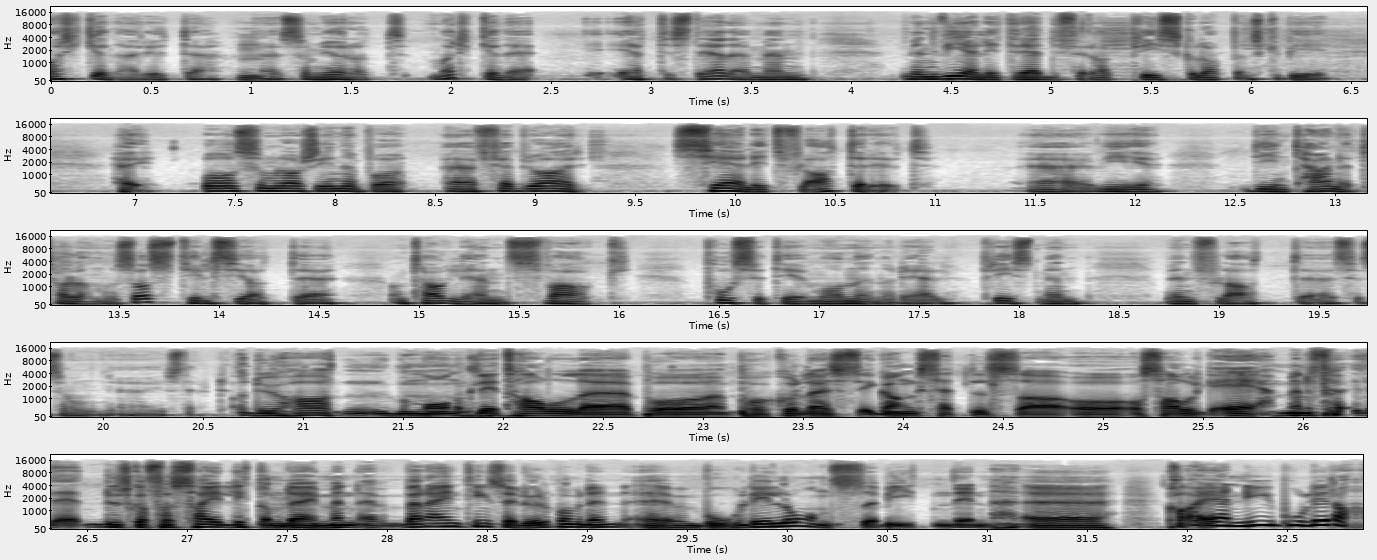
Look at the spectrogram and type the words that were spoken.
marked der ute mm. eh, som gjør at markedet er til stede, men men vi er litt redd for at prisgaloppen skulle bli høy. Og som Lars er inne på, eh, februar ser litt flatere ut. Eh, vi, de interne tallene hos oss tilsier at det antagelig er en svak, positiv måned når det gjelder pris, men, men flat eh, sesongjustert. Og Du har månedlige tall eh, på, på, hvordan igangsettelser og, og, salg er. men eh, Du skal få si litt om det, men bare én ting som jeg lurer på med den boliglånsbiten din. Hva er en ny bolig, da?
